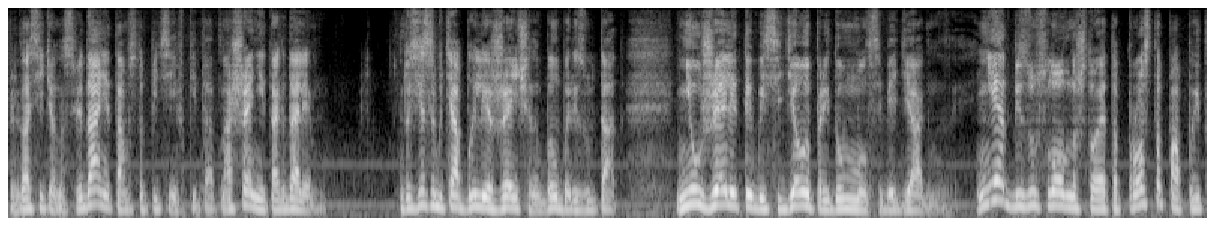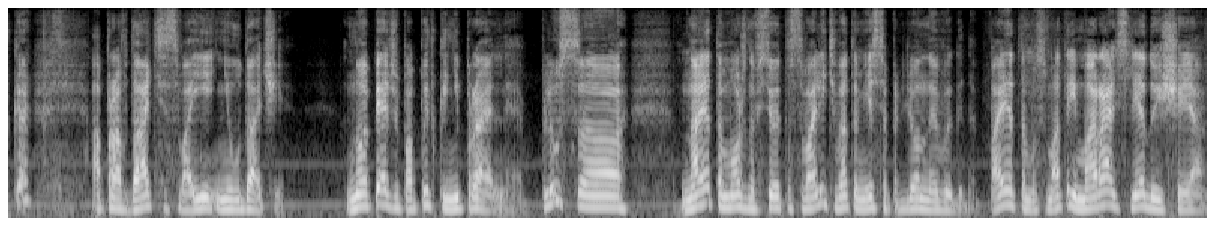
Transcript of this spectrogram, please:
пригласить ее на свидание, там вступить с в какие-то отношения и так далее. То есть, если бы у тебя были женщины, был бы результат. Неужели ты бы сидел и придумывал себе диагнозы? Нет, безусловно, что это просто попытка оправдать свои неудачи. Но, опять же, попытка неправильная. Плюс э, на это можно все это свалить, в этом есть определенная выгода. Поэтому, смотри, мораль следующая.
